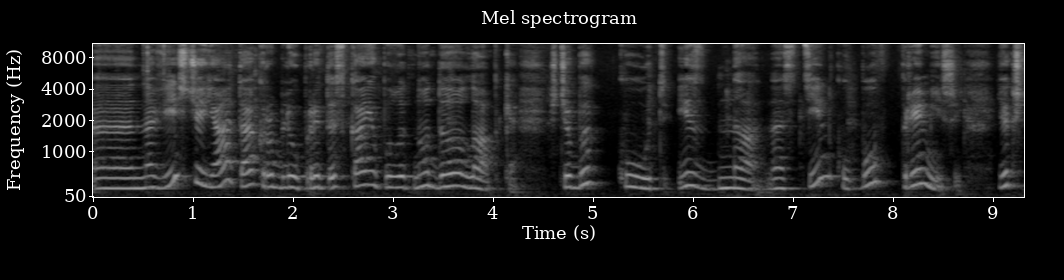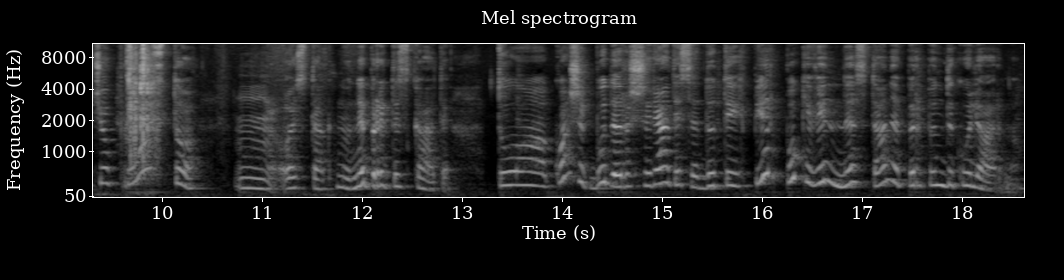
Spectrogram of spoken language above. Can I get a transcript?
Е, навіщо я так роблю? Притискаю полотно до лапки, щоб кут із дна на стінку був пряміший. Якщо просто ось так ну, не притискати, то кошик буде розширятися до тих пір, поки він не стане перпендикулярно.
